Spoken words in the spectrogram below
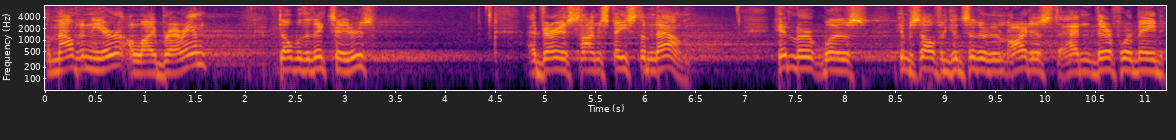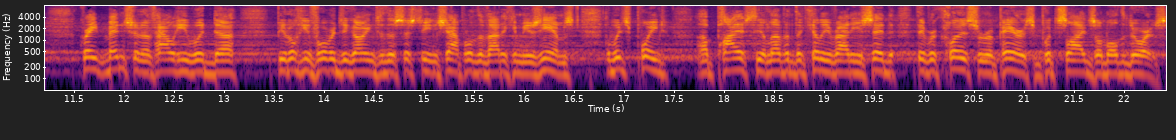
a mountaineer, a librarian, dealt with the dictators, at various times faced them down. Hitler was himself and considered an artist and therefore made great mention of how he would uh, be looking forward to going to the Sistine Chapel and the Vatican Museums, at which point uh, Pius XI, Achille Ratti, said they were closed for repairs and put signs on all the doors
